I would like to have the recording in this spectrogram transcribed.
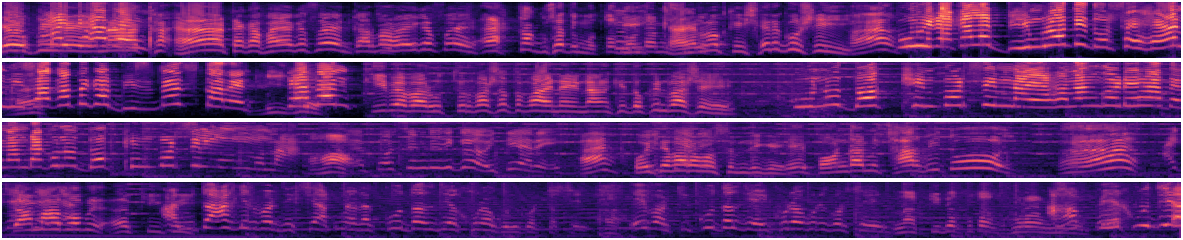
কেউ ফিরে না হ্যাঁ টাকা পাইয়া গেছেন কারবার হয়ে গেছে। একটা তোর আমি কেন কিসের খুশি? হ্যাঁ? বুইরা কালে বিমরতি ধরছে হ্যাঁ মিশা কথা বিজনেস করেন। কি ব্যাপার উত্তর পাশে তো পাই নাই না কি দক্ষিণ পাশে কোন দক্ষিণ পশ্চিম নাই এখন আঙ্গড়ে হাতেন আমরা কোন দক্ষিণ পশ্চিম মুনমু না। হ্যাঁ। পশ্চিম দিকে হইতে আরে। হ্যাঁ হইতে পারে পশ্চিম দিকে। এই বন্ডামি ছাড়বি তুই? হ্যাঁ? জামা ববি কি আমি কি তো আগের বার দেখছি আপনারা কোদাল দিয়ে ঘোরাঘুরি করতেছেন। এবার কি কোদাল দিয়ে ঘোরাঘুরি করছেন? না কি বেকু দিয়ে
